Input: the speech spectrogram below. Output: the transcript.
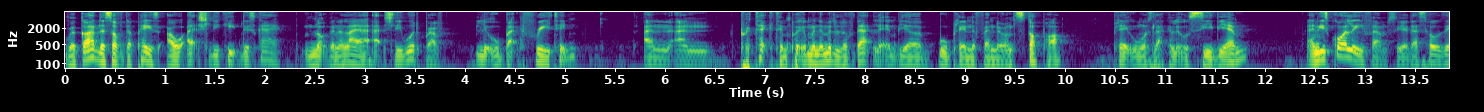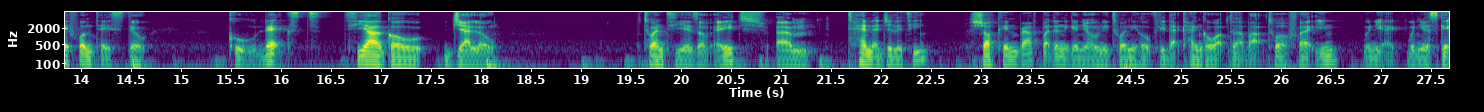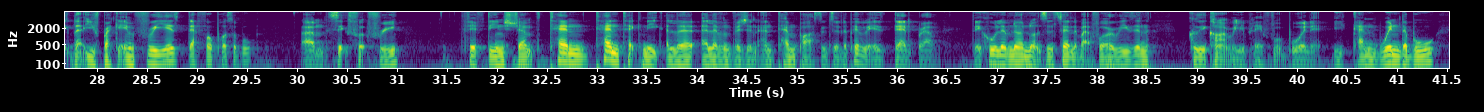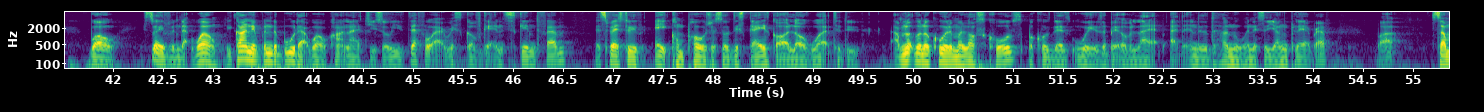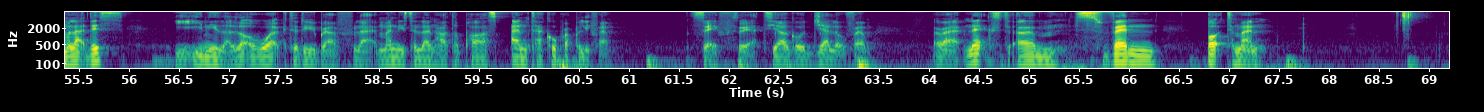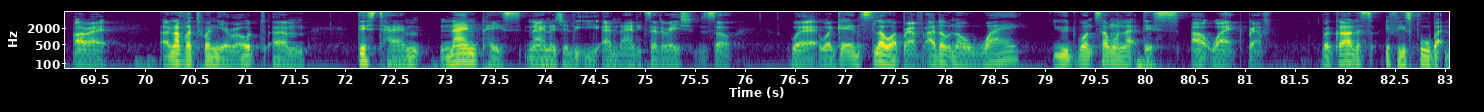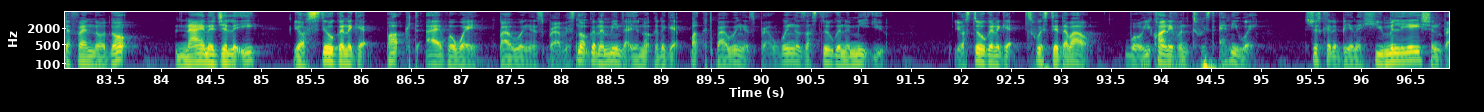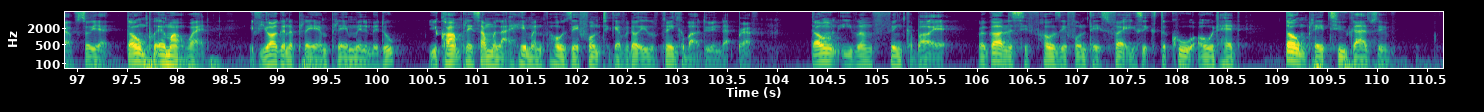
Regardless of the pace, I will actually keep this guy. I'm not gonna lie, I actually would, bruv little back three thing and and protect him, put him in the middle of that, let him be a ball playing defender on stopper, play almost like a little CDM. And he's quality fam. So yeah, that's Jose Fonte still. Cool. Next, Tiago Djalo. 20 years of age, um, 10 agility. Shocking, bruv. But then again, you're only 20. Hopefully that can go up to about 12, 13 when you when you escape that youth bracket in three years. Definitely possible. Um, six foot three. 15 strength, 10, 10 technique, 11 vision, and 10 passing. So the pivot is dead, bruv. They call him no nonsense centre back for a reason because he can't really play football in it. He can win the ball. Well, it's not even that well. He can't even win the ball that well, can't lie to you. So he's definitely at risk of getting skinned, fam, especially with eight composure. So this guy's got a lot of work to do. I'm not going to call him a lost cause because there's always a bit of light at the end of the tunnel when it's a young player, bruv. But someone like this, he, he needs a lot of work to do, bruv. Like, man needs to learn how to pass and tackle properly, fam safe. So yeah, Tiago Djalo fam. All right, next, um, Sven Botman. All right, another 20 year old. Um, this time, nine pace, nine agility, and nine acceleration. So we're, we're getting slower, bruv. I don't know why you'd want someone like this out wide, bruv. Regardless if he's fullback defender or not, nine agility, you're still going to get bucked either way by wingers, bruv. It's not going to mean that you're not going to get bucked by wingers, bruv. Wingers are still going to meet you you're still going to get twisted about. Well, you can't even twist anyway. It's just going to be in a humiliation, bruv. So yeah, don't put him out wide. If you are going to play him, play him in the middle. You can't play someone like him and Jose Fonte together. Don't even think about doing that, bruv. Don't even think about it. Regardless if Jose Fonte is 36, the cool old head, don't play two guys with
